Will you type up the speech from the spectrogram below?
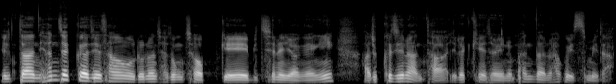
일단 현재까지의 상황으로는 자동차 업계에 미치는 영향이 아주 크지는 않다 이렇게 저희는 판단을 하고 있습니다.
